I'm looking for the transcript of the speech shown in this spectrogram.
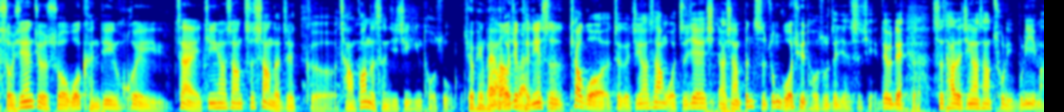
首先就是说我肯定会在经销商之上的这个厂方的层级进行投诉，就品牌我就肯定是跳过这个经销商，我直接要向奔驰中国去投诉这件事情，对不对？是他的经销商处理不力嘛？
